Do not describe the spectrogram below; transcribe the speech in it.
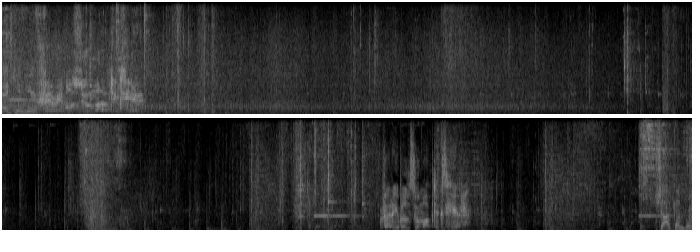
Medkit here. Variable zoom optics here. Variable zoom optics here. Shotgun bolt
